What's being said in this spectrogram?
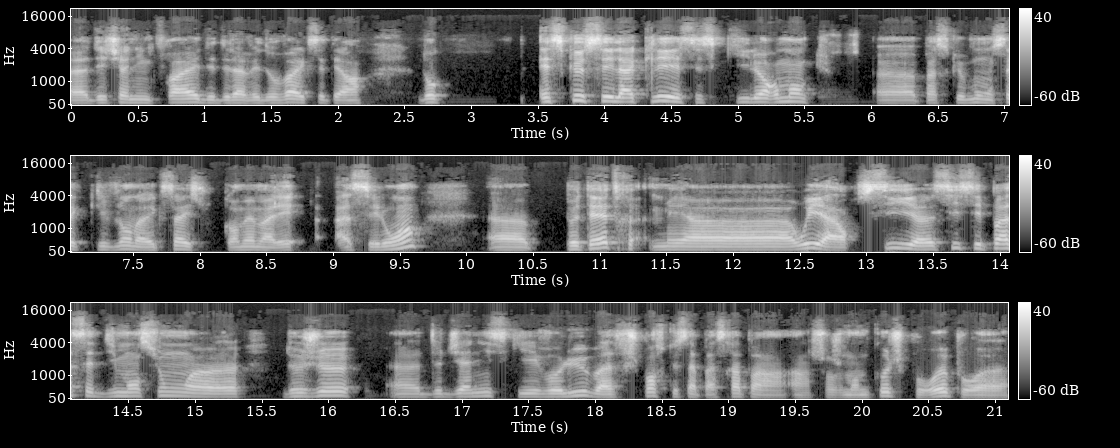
euh, des Channing Frye, des Delavedova, etc. Donc, est-ce que c'est la clé C'est ce qui leur manque? Euh, Parce que bon, on sait que Cleveland avec ça, ils sont quand même allés assez loin. Euh, Peut-être, mais euh, oui. Alors si euh, si c'est pas cette dimension euh, de jeu euh, de Giannis qui évolue, bah, je pense que ça passera par un, changement de coach pour eux, pour euh,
